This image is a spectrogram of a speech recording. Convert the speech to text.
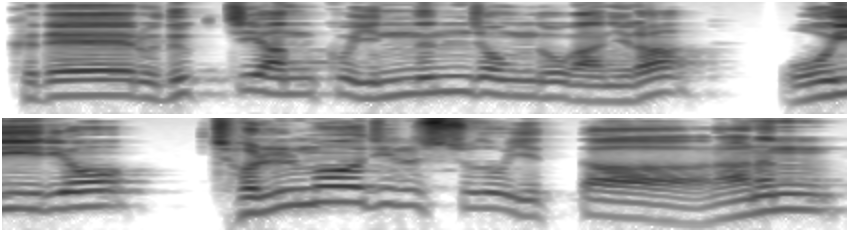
그대로 늙지 않고 있는 정도가 아니라 오히려 젊어질 수도 있다라는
